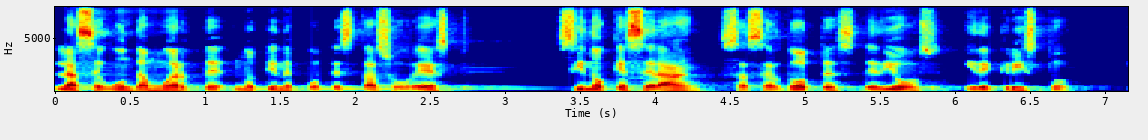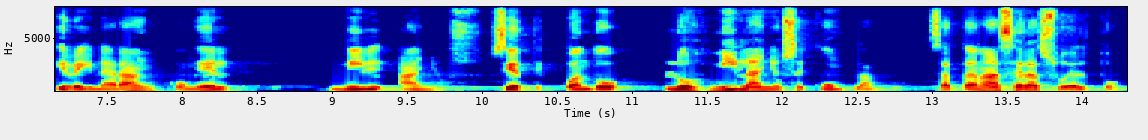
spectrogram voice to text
La segunda muerte no tiene potestad sobre esto, sino que serán sacerdotes de Dios y de Cristo y reinarán con él mil años. Siete, cuando los mil años se cumplan, Satanás será suelto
